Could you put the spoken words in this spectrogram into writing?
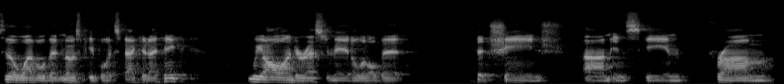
to the level that most people expected. I think we all underestimate a little bit the change um, in scheme from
